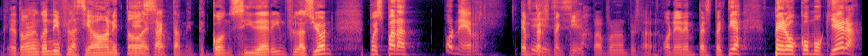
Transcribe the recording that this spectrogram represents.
ok. Se toman en cuenta inflación y todo eso. Exactamente. Considera inflación, pues para poner en Sí, sí, perspectiva. sí, para poner en perspectiva. Poner en perspectiva. Pero como quiera,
